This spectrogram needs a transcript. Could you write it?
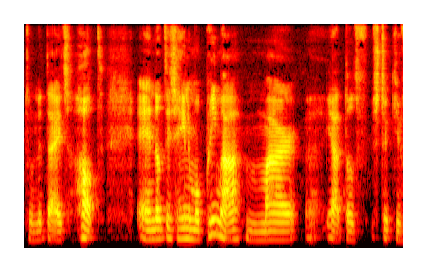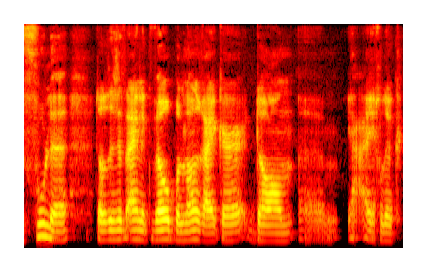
toen de tijd had. En dat is helemaal prima, maar ja, dat stukje voelen, dat is uiteindelijk wel belangrijker dan ehm, ja, eigenlijk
